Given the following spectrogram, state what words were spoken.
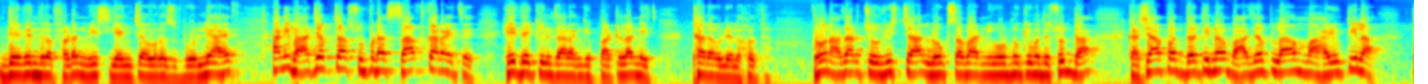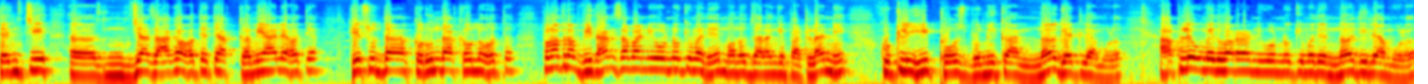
देवेंद्र फडणवीस यांच्यावरच बोलले आहेत आणि भाजपचा सुपडा साफ करायचे हे देखील जारांगे पाटलांनीच ठरवलेलं होतं. दोन हजार चोवीसच्या लोकसभा निवडणुकीमध्ये सुद्धा कशा पद्धतीनं भाजपला महायुतीला त्यांची ज्या जागा होत्या त्या कमी आल्या होत्या हे सुद्धा करून दाखवलं होतं. पण मात्र विधानसभा निवडणुकीमध्ये मनोज जारांगे पाटलांनी कुठलीही ठोस भूमिका न घेतल्यामुळं आपले उमेदवार निवडणुकीमध्ये न दिल्यामुळं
